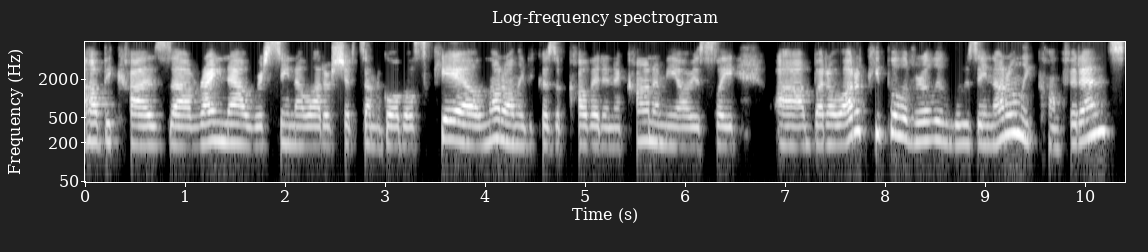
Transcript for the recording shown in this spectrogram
Uh, because uh, right now we're seeing a lot of shifts on a global scale not only because of covid and economy obviously uh, but a lot of people are really losing not only confidence,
